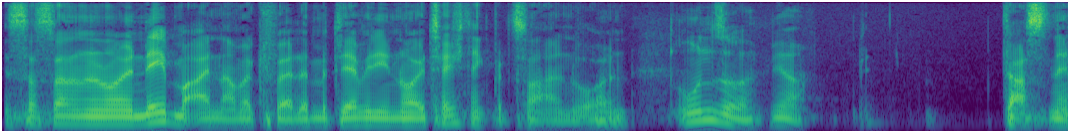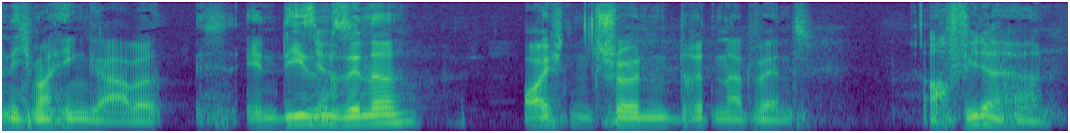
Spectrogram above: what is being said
Ist das dann eine neue Nebeneinnahmequelle, mit der wir die neue Technik bezahlen wollen? Unsere, ja. Das nenne ich mal Hingabe. In diesem Ja. Sinne, euch einen schönen dritten Advent. Auf Wiederhören.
